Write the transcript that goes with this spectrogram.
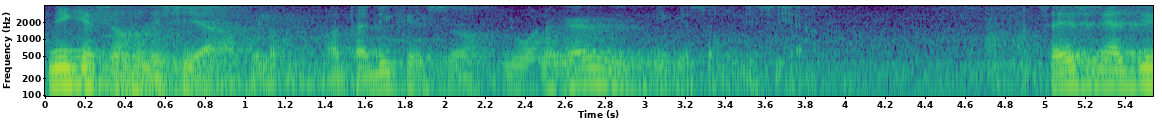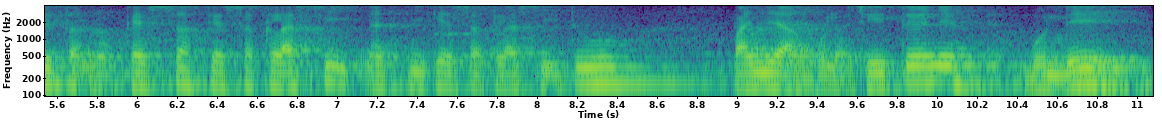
Ni kisah Malaysia pula. Oh, tadi kisah luar negara ni kisah Malaysia saya sengaja tak nak kisah-kisah klasik. Nanti kisah klasik tu panjang pula ceritanya. Boleh.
